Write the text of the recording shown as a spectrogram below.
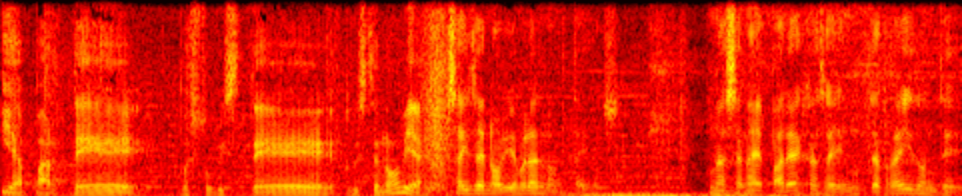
Y aparte, pues tuviste, tuviste novia. 6 de noviembre del 92. Una cena de parejas ahí en Monterrey donde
